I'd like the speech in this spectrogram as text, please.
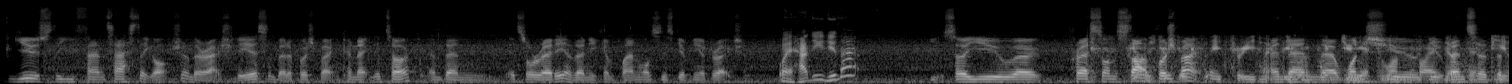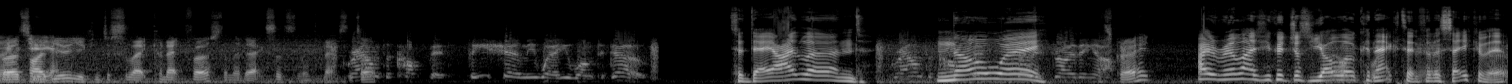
Just use the fantastic option there actually is and better pushback and connect the tug and then it's all ready and then you can plan once it's given you a direction. Wait, how do you do that? So you uh, press on start and pushback and then uh, once you, you've entered the bird's eye view you can just select connect first and then it exits and then connects the tug. Ground to cockpit. Please show me where you want to go. Today I learned. No way. That's great. I didn't realize you could just YOLO connect it for the sake of it.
